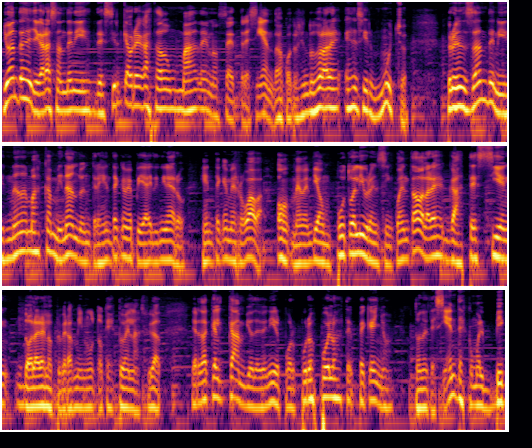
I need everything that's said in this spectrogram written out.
Yo antes de llegar a San Denis, decir que habré gastado más de, no sé, 300 o 400 dólares, es decir, mucho. Pero en San Denis, nada más caminando entre gente que me pedía dinero, gente que me robaba o me vendía un puto libro en 50 dólares, gasté 100 dólares los primeros minutos que estuve en la ciudad. Verdad que el cambio de venir por puros pueblos pequeños, donde te sientes como el big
